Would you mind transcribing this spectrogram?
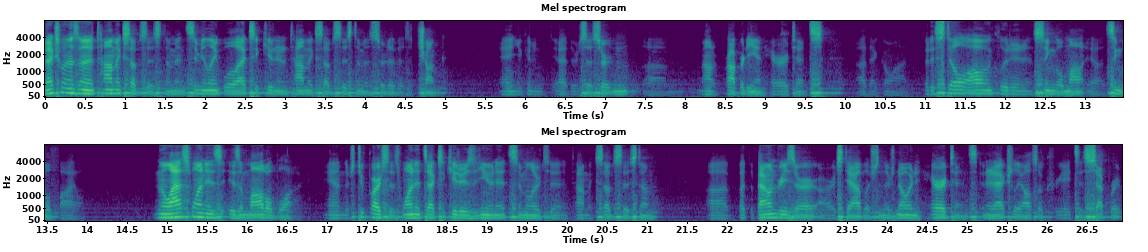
The next one is an atomic subsystem, and Simulink will execute an atomic subsystem as sort of as a chunk. And you can, uh, there's a certain um, amount of property inheritance uh, that go on. But it's still all included in a single, uh, single file. And the last one is, is a model block. And there's two parts to this. One, it's executed as a unit, similar to an atomic subsystem. Uh, but the boundaries are, are established and there's no inheritance, and it actually also creates a separate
